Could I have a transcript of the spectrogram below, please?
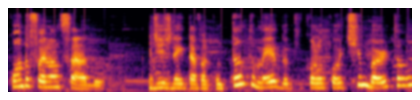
quando foi lançado a Disney estava com tanto medo que colocou Tim Burton,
